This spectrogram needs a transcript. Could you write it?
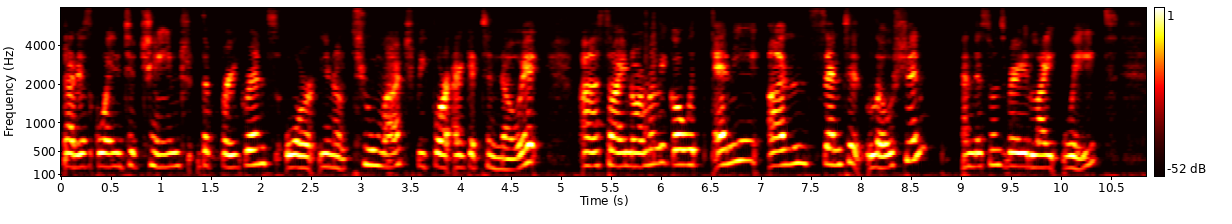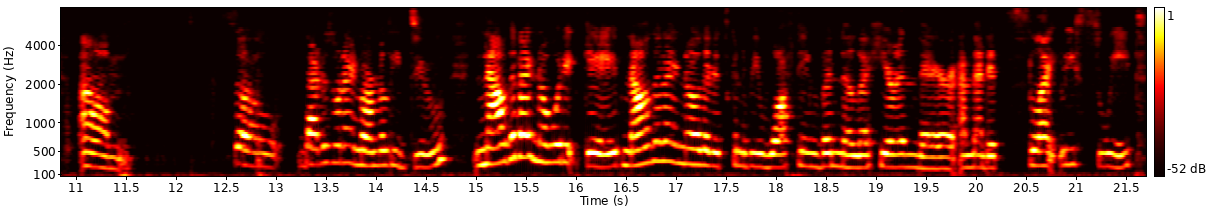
that is going to change the fragrance or, you know, too much before I get to know it. Uh, so I normally go with any unscented lotion. And this one's very lightweight. Um, so that is what I normally do. Now that I know what it gave, now that I know that it's going to be wafting vanilla here and there and that it's slightly sweet.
